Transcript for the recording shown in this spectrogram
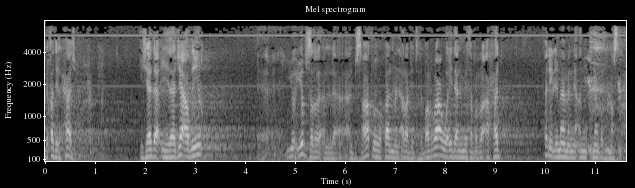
بقدر الحاجة. إذا جاء ضيق يبسط ال- البساط ويقال من أراد يتبرع وإذا لم يتبرع أحد فللإمام أن ينظر في المصلحة.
